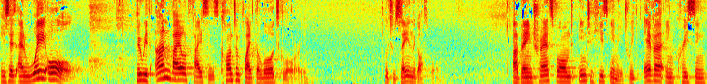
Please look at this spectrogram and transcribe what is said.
He says, And we all, who with unveiled faces contemplate the Lord's glory, which we see in the gospel, are being transformed into his image with ever increasing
